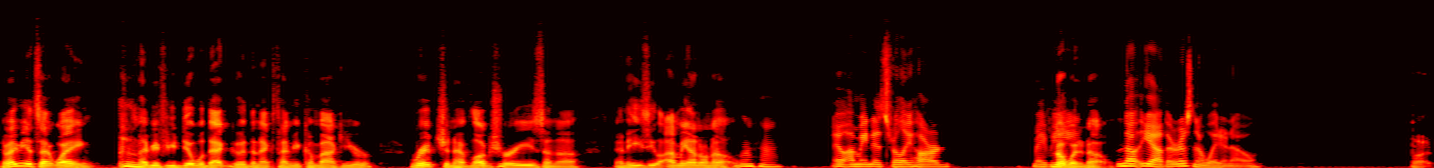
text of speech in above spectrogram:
And maybe it's that way. maybe if you deal with that good, the next time you come back, you're rich and have luxuries and a, an easy I mean, I don't know. hmm I mean, it's really hard. Maybe No way to know. No, yeah, there is no way to know. But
